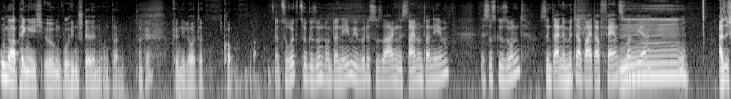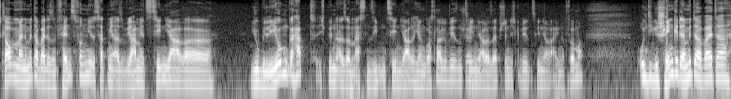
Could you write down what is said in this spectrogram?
unabhängig irgendwo hinstellen und dann okay. können die Leute kommen. Ja. Ja, zurück zu gesunden Unternehmen. Wie würdest du sagen, ist dein Unternehmen? Ist es gesund? Sind deine Mitarbeiter Fans von dir? Mm, also ich glaube, meine Mitarbeiter sind Fans von mir. Das hat mir, also wir haben jetzt zehn Jahre Jubiläum gehabt. Ich bin also am 1.7. zehn Jahre hier in Goslar gewesen, Schön. zehn Jahre selbstständig gewesen, zehn Jahre eigene Firma. Und die Geschenke der Mitarbeiter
